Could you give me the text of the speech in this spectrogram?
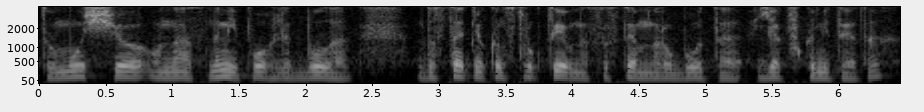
тому що у нас, на мій погляд, була достатньо конструктивна системна робота як в комітетах,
